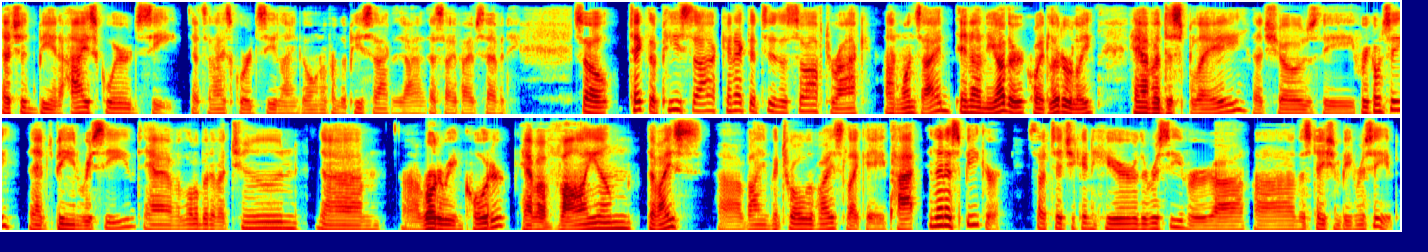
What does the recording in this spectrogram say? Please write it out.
That should be an I squared C. That's an I squared C line going from the PSOC to the SI570. So take the PSOC, connect it to the soft rock on one side, and on the other, quite literally, have a display that shows the frequency that's being received, have a little bit of a tune um, rotary encoder, have a volume device, uh, volume control device like a pot, and then a speaker such that you can hear the receiver, uh, uh, the station being received.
